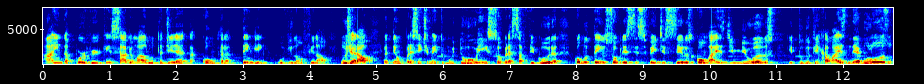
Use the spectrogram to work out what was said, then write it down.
ainda por vir. Quem sabe uma luta direta contra Tengen, o vilão final. No geral, eu tenho um pressentimento muito ruim sobre essa figura. Como tenho sobre esses feiticeiros com mais de mil anos. E tudo fica mais nebuloso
